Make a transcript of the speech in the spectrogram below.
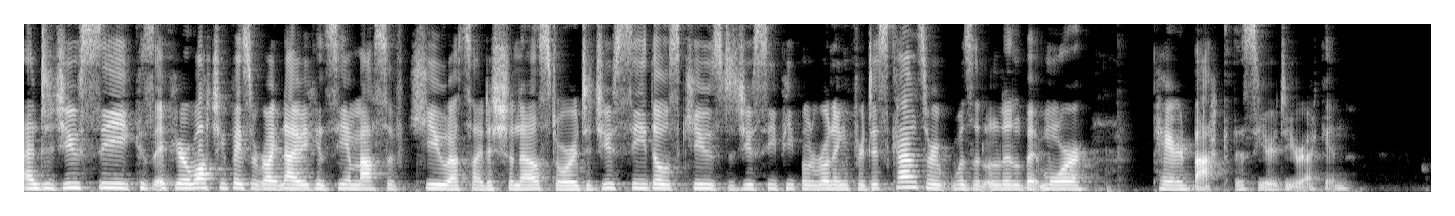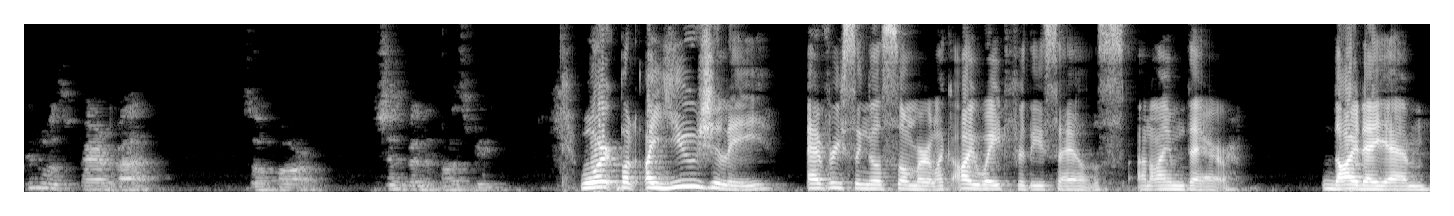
And did you see? Because if you're watching Facebook right now, you can see a massive queue outside a Chanel store. Did you see those queues? Did you see people running for discounts, or was it a little bit more pared back this year? Do you reckon? I think it was pared back so far. It's just been the first week. But I usually every single summer, like I wait for these sales and I'm there 9 a.m.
